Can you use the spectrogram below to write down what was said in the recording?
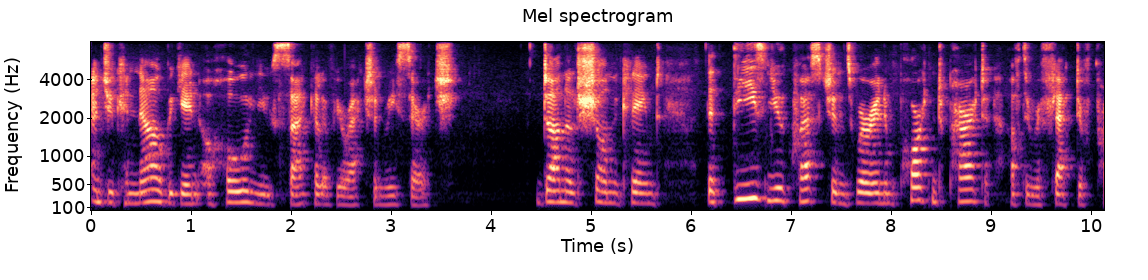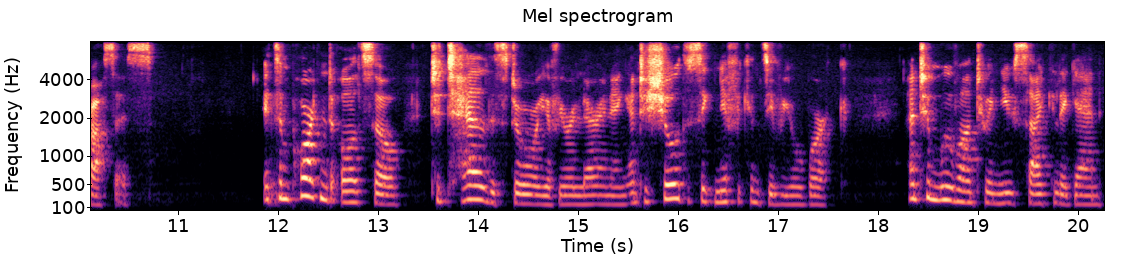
and you can now begin a whole new cycle of your action research. Donald Schön claimed that these new questions were an important part of the reflective process. It's important also to tell the story of your learning and to show the significance of your work and to move on to a new cycle again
